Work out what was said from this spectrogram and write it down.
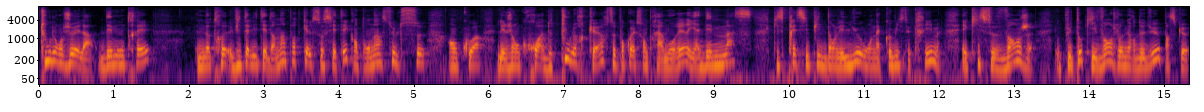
Tout l'enjeu est là, démontrer notre vitalité dans n'importe quelle société, quand on insulte ce en quoi les gens croient de tout leur cœur, ce pourquoi ils sont prêts à mourir, il y a des masses qui se précipitent dans les lieux où on a commis ce crime et qui se vengent, ou plutôt qui vengent l'honneur de Dieu, parce qu'il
